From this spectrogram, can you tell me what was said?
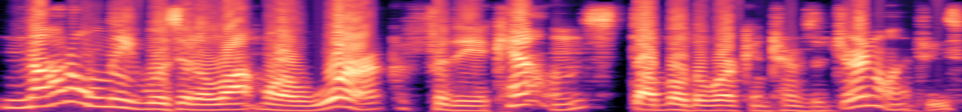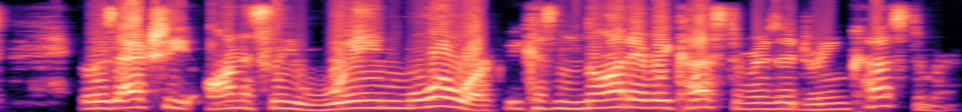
not only was it a lot more work for the accountants, double the work in terms of journal entries, it was actually honestly way more work because not every customer is a dream customer.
